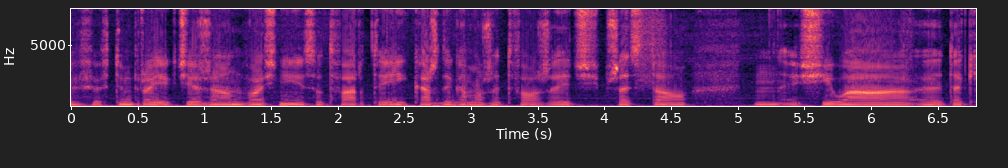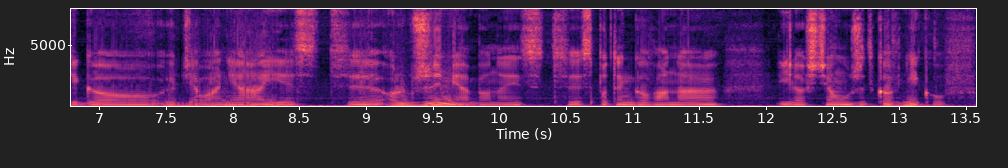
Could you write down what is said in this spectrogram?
e, w, w, tym projekcie, że on właśnie jest otwarty i każdy go może tworzyć. Przez to m, siła e, takiego działania jest e, olbrzymia, bo ona jest spotęgowana ilością użytkowników.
